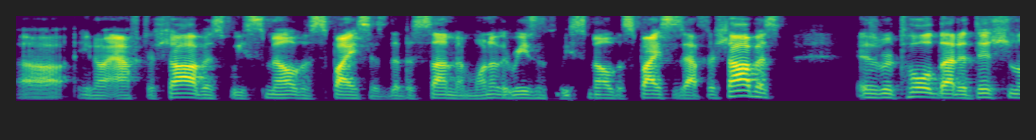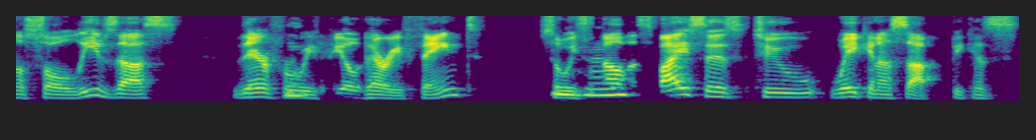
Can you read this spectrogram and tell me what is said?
uh you know after Shabbos we smell the spices, the besamim. One of the reasons we smell the spices after Shabbos is we're told that additional soul leaves us, therefore Mm. we feel very faint. So we smell Mhm. the spices to waken us up because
